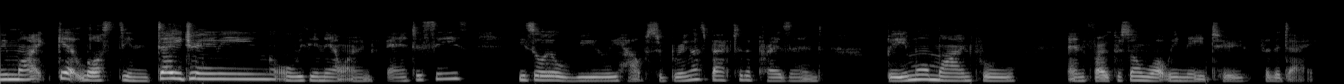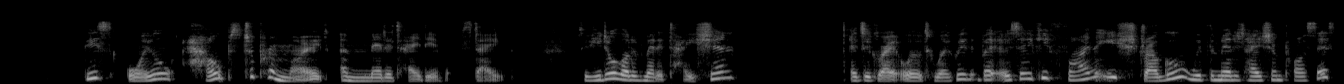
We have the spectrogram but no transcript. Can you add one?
We might get lost in daydreaming or within our own fantasies. This oil really helps to bring us back to the present, be more mindful, and focus on what we need to for the day. This oil helps to promote a meditative state. So, if you do a lot of meditation, it's a great oil to work with. But also, if you find that you struggle with the meditation process,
